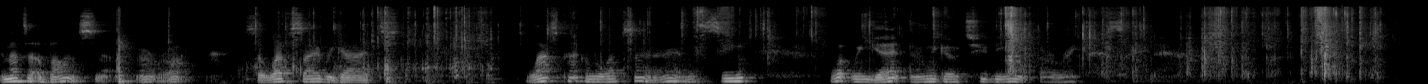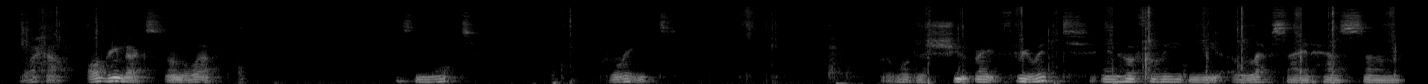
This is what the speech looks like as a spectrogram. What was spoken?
and that's a Abomasnow. All right. So left side, we got last pack on the left side. All right, let's see what we get, and we go to the right side. Wow, all greenbacks on the left. It's not great, but we'll just shoot right through it, and hopefully the left side has some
